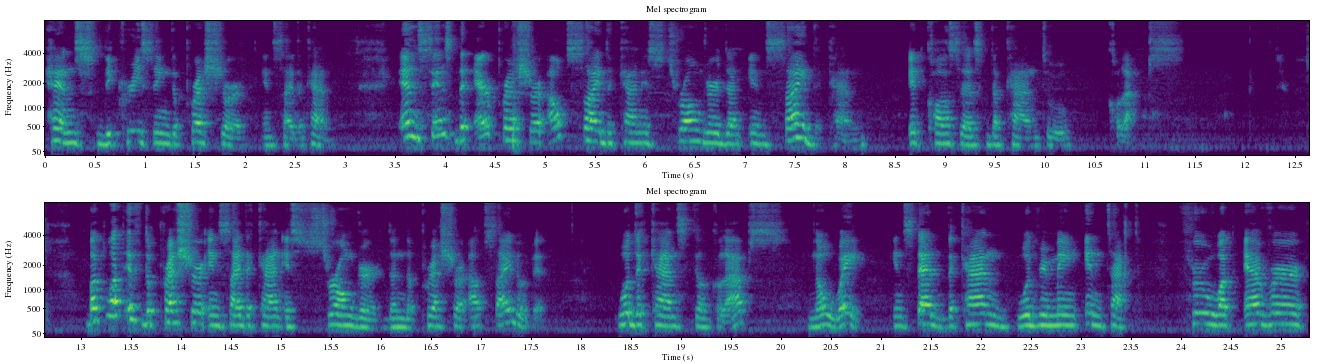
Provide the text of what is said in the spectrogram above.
hence decreasing the pressure inside the can. And since the air pressure outside the can is stronger than inside the can, it causes the can to collapse. But what if the pressure inside the can is stronger than the pressure outside of it? Would the can still collapse? No way. Instead, the can would remain intact through whatever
